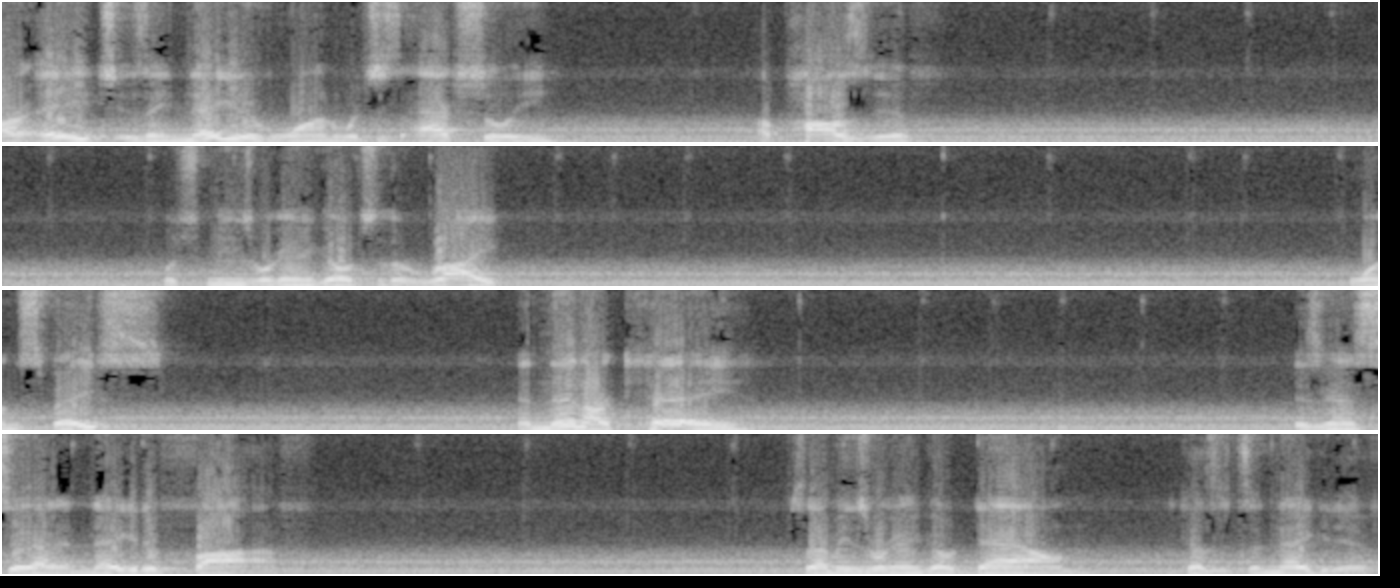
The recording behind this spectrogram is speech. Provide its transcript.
Our H is a negative 1, which is actually a positive, which means we're going to go to the right one space. And then our K is going to sit at a negative 5. So that means we're going to go down because it's a negative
